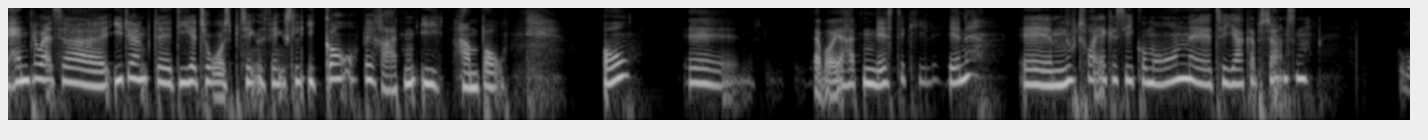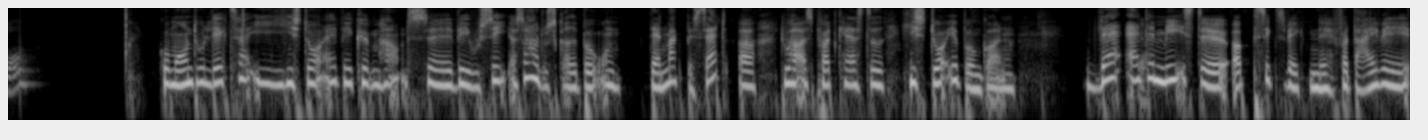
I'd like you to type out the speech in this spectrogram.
han blev altså idømt øh, de her to års betinget fængsel i går ved retten i Hamburg. Og øh, nu skal vi se her, hvor jeg har den næste kilde henne. Øh, nu tror jeg, jeg kan sige godmorgen øh, til Jakob Sørensen. Godmorgen. Godmorgen, du er lektor i historie ved Københavns øh, VUC, og så har du skrevet bogen Danmark besat, og du har også podcastet Historiebunkeren. Hvad er ja. det mest øh, opsigtsvægtende for dig ved,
